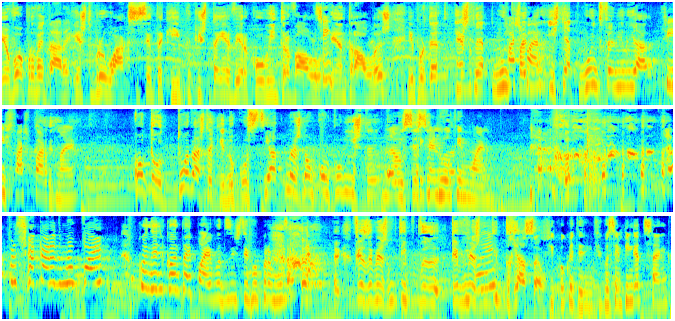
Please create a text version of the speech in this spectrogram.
Eu vou aproveitar este Bruac se senta aqui, porque isto tem a ver com o intervalo Sim. entre aulas e, portanto, isto é, muito, fami- isto é muito familiar. Sim, isto faz parte, não é? Contudo, tu andaste aqui no curso de teatro, mas não concluíste a Não, licenciatura. fiquei no último ano. Parecia a cara do meu pai. pai, vou desistir, vou para a música. Fez o mesmo tipo de. teve o mesmo Foi. tipo de reação. ficou, coitadinho, ficou sem pinga de sangue.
